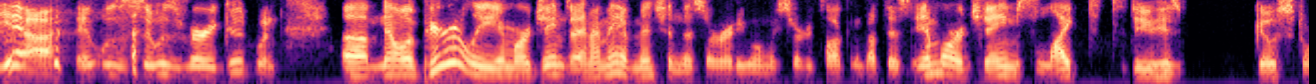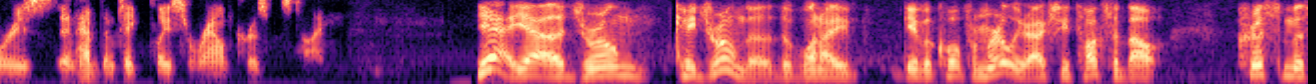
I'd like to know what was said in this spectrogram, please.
yeah, it was it was a very good one. Um, now, apparently, M.R. James, and I may have mentioned this already when we started talking about this. M.R. James liked to do his ghost stories and have them take place around Christmas time. Yeah, yeah. Uh, Jerome K. Jerome, the the one I gave a quote from earlier, actually talks about Christmas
